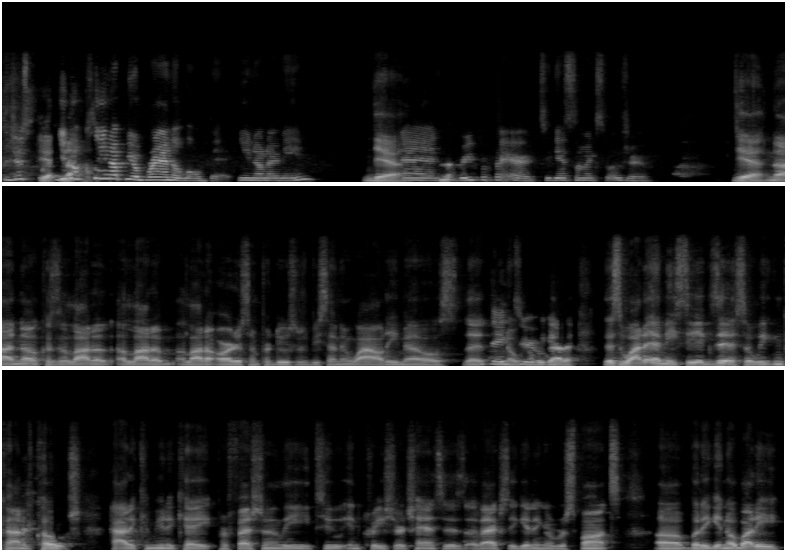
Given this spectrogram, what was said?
So just, Yeah. you know, clean up your brand a little bit, you know what I mean? Yeah. And No. be prepared to get some exposure. Yeah, no, I know because a lot of a lot of a lot of artists and producers be sending wild emails that you They know we gotta. This is why the MEC exists, so we can kind of coach how to communicate professionally to increase your chances of actually getting a response. Uh, but again, nobody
